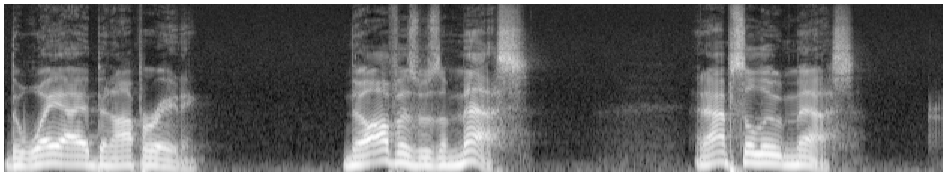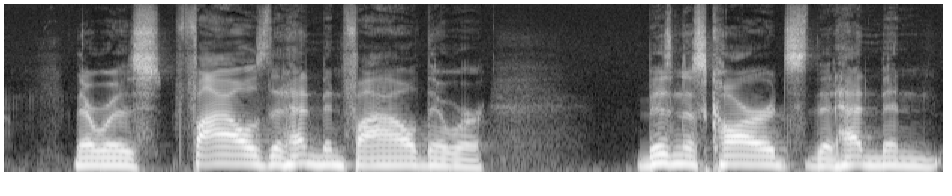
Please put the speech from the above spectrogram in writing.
the way I had been operating. The office was a mess, an absolute mess. There was files that hadn't been filed. There were business cards that hadn't been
